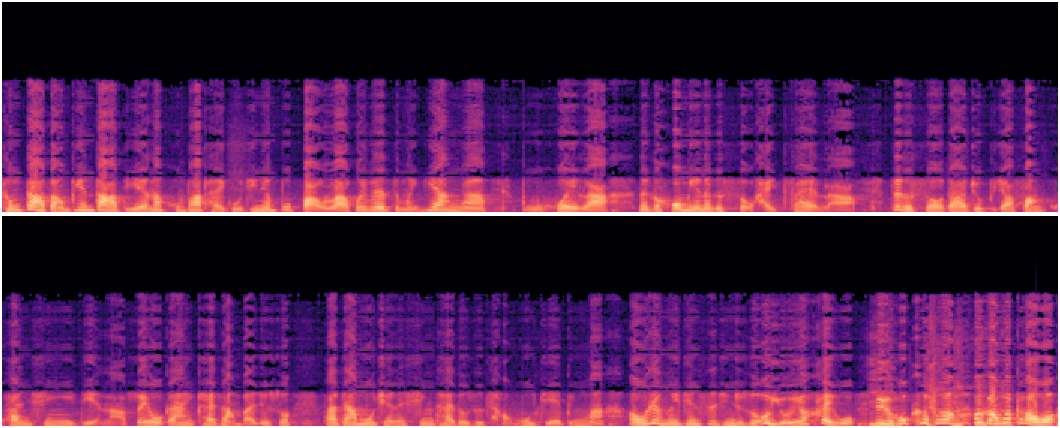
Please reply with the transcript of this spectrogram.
从大涨变大跌，那恐怕台股今天不保啦，会不会怎么样啊？不会啦，那个后面那个手还在啦。这个时候大家就比较放宽心一点啦，所以我刚才开场白就说，大家目前的心态都是草木皆兵嘛。哦，任何一件事情就说，哦，有人要害我，哎呦，好可怕，哦，赶快跑哦，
